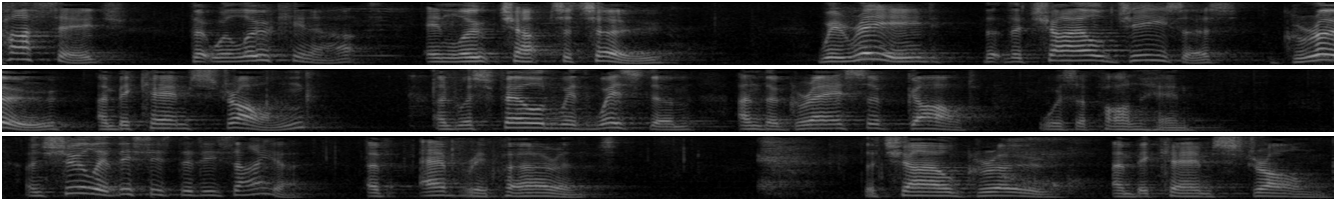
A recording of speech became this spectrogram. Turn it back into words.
passage that we're looking at in Luke chapter 2, we read that the child Jesus grew and became strong and was filled with wisdom, and the grace of God was upon him. And surely this is the desire of every parent. The child grew and became strong.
